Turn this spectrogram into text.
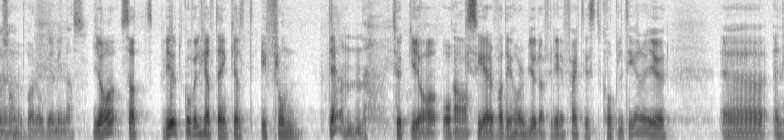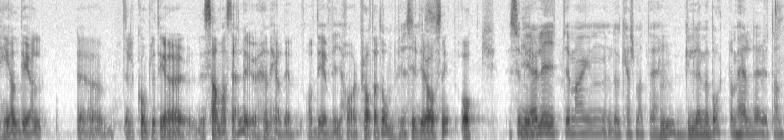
Och sånt var det vill minnas. Ja, så att vi utgår väl helt enkelt ifrån den, tycker jag, och ja. ser vad det har att bjuda. För det faktiskt kompletterar ju eh, en hel del eh, eller kompletterar, det sammanställer ju en hel del av det vi har pratat om Precis. i tidigare avsnitt. Och det summerar ja. lite, man, då kanske man inte mm. glömmer bort dem heller. Utan...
